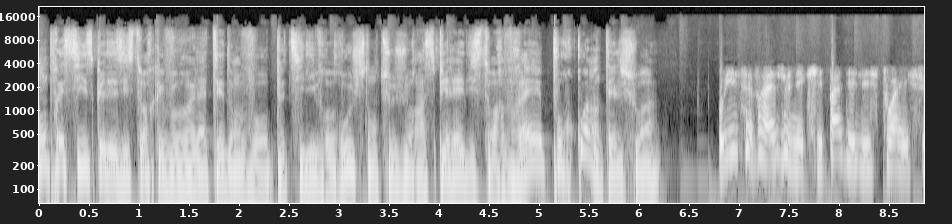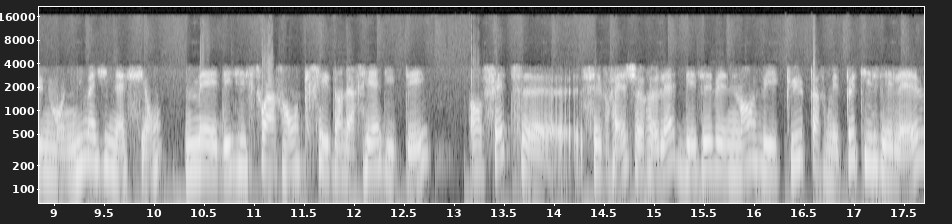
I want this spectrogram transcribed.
On précise que les histoires que vous relatez dans vos petits livres rouges sont toujours inspirées d'histoires vraies. Pourquoi un tel choix? Oui, c'est vrai, je n'écris pas des histoires issues de mon imagination, mais des histoires ancrées dans la réalité. En fait, euh, c'est vrai, je relate des événements vécus par mes petits élèves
